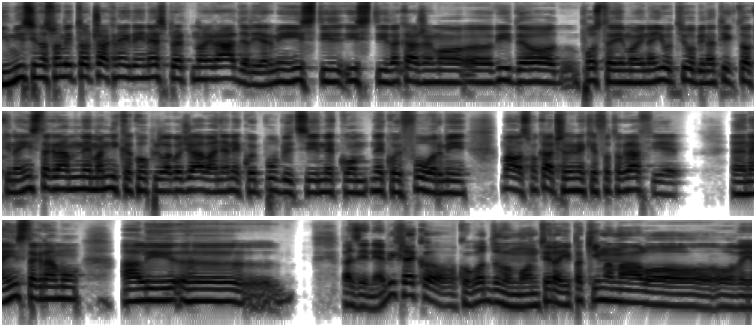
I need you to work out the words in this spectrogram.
I mislim da smo mi to čak negde i nespretno i radili, jer mi isti, isti da kažemo, e, video postavimo i na YouTube i na TikTok i na Instagram, nema nikakvog prilagođavanja nekoj publici, nekom, nekoj formi. Malo smo kačili neke fotografije e, na Instagramu, ali e, Pazi, ne bih rekao, kogod da montira, ipak ima malo ovaj,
